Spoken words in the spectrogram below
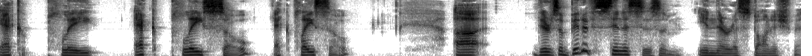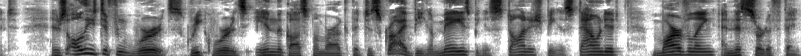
ekple, ekpleso, ekpleso, uh, there's a bit of cynicism in their astonishment. And there's all these different words, Greek words in the Gospel of Mark that describe being amazed, being astonished, being astounded, marveling, and this sort of thing.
